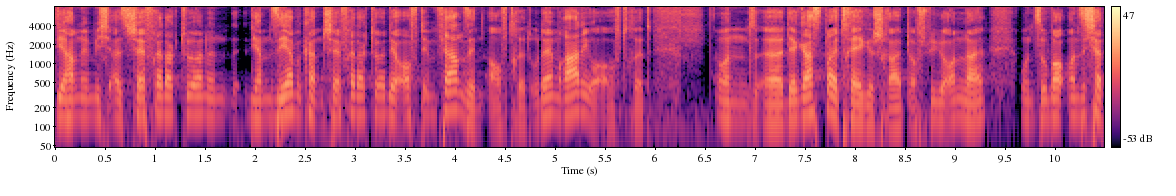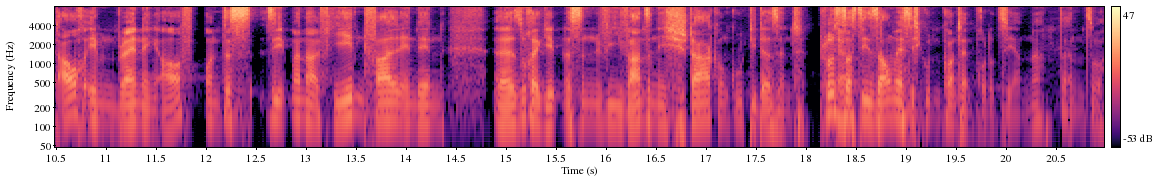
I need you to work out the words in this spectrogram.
Die haben nämlich als Chefredakteur, einen, die haben einen sehr bekannten Chefredakteur, der oft im Fernsehen auftritt oder im Radio auftritt und äh, der Gastbeiträge schreibt auf Spiegel Online und so baut man sich halt auch eben Branding auf und das sieht man auf jeden Fall in den äh, Suchergebnissen, wie wahnsinnig stark und gut die da sind. Plus, ja. dass die saumäßig guten Content produzieren. Ne? Dann so,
